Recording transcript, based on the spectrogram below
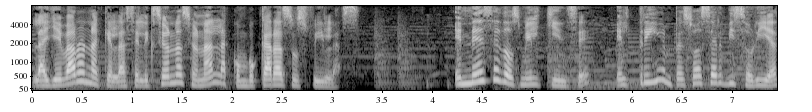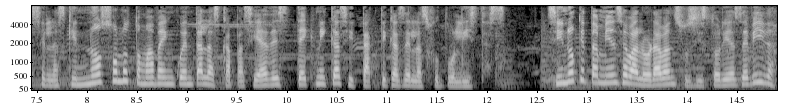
la llevaron a que la selección nacional la convocara a sus filas. En ese 2015, el TRI empezó a hacer visorías en las que no solo tomaba en cuenta las capacidades técnicas y tácticas de las futbolistas, sino que también se valoraban sus historias de vida,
